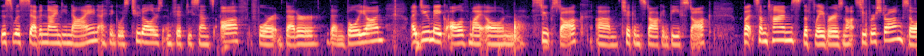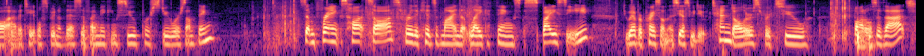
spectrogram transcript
This was $7.99. I think it was $2.50 off for better than bouillon. I do make all of my own soup stock, um, chicken stock and beef stock. But sometimes the flavor is not super strong, so I'll add a tablespoon of this if I'm making soup or stew or something. Some Frank's hot sauce for the kids of mine that like things spicy. Do we have a price on this? Yes, we do. $10 for two bottles of that.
